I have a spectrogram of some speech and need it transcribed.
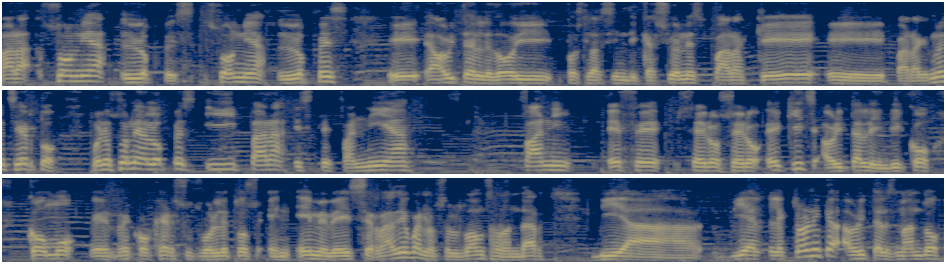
Para Sonia López. Sonia López, eh, ahorita le doy pues las indicaciones para que, eh, para no es cierto. Bueno, Sonia López y para Estefanía Fanny F00X. Ahorita le indico cómo eh, recoger sus boletos en MBS Radio. Bueno, se los vamos a mandar vía, vía electrónica. Ahorita les mando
